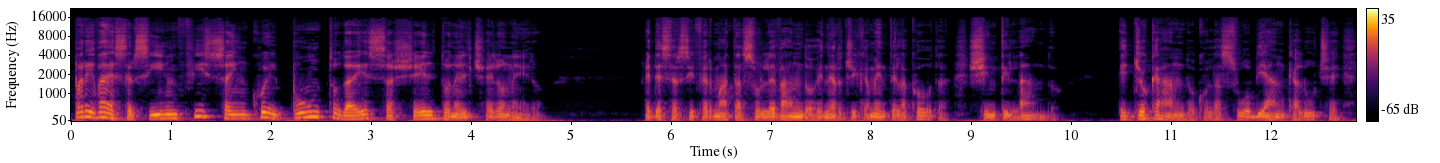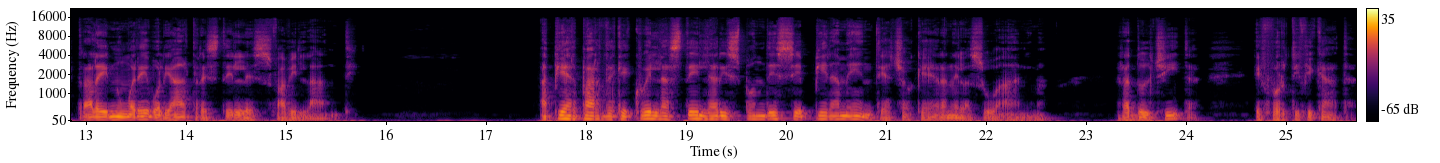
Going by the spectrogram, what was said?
pareva essersi infissa in quel punto da essa scelto nel cielo nero. Ed essersi fermata sollevando energicamente la coda, scintillando, e giocando con la sua bianca luce tra le innumerevoli altre stelle sfavillanti. A Pier parve che quella stella rispondesse pienamente a ciò che era nella sua anima, raddolcita e fortificata,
